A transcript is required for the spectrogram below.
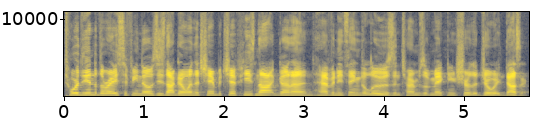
toward the end of the race, if he knows he's not going to win the championship, he's not going to have anything to lose in terms of making sure that Joey doesn't.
